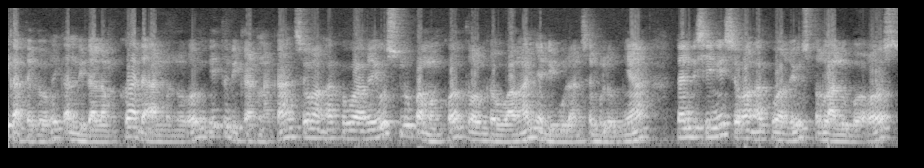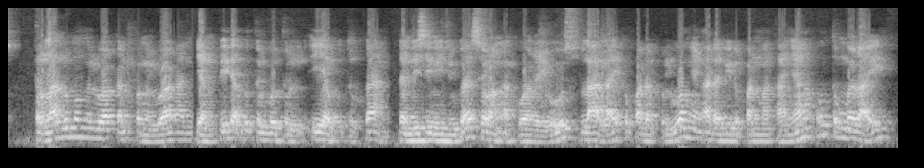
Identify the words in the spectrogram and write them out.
dikategorikan di dalam keadaan menurun. Itu dikarenakan seorang Aquarius lupa mengkontrol keuangannya di bulan sebelumnya. Dan di sini seorang Aquarius terlalu boros terlalu mengeluarkan pengeluaran yang tidak betul-betul ia butuhkan. Dan di sini juga seorang Aquarius lalai kepada peluang yang ada di depan matanya untuk meraih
